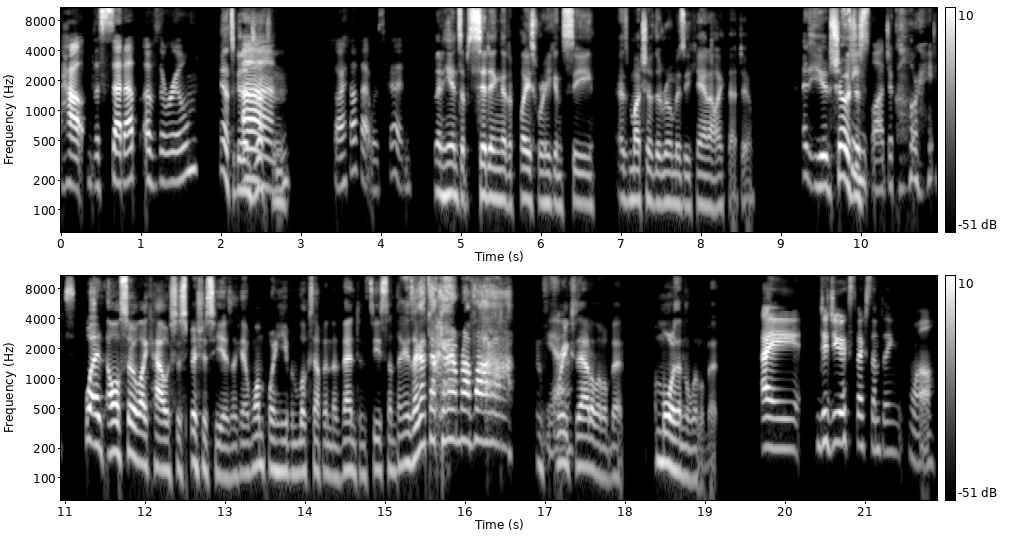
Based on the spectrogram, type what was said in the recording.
how the setup of the room. Yeah, it's a good introduction. Um, so I thought that was good. then he ends up sitting at a place where he can see as much of the room as he can. I like that too. And it shows Seems just logical, right? well, and also like how suspicious he is. Like at one point, he even looks up in the vent and sees something. He's like, "It's a camera!" And Yeah. freaks out a little bit, more than a little bit. I did you expect something? Well,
